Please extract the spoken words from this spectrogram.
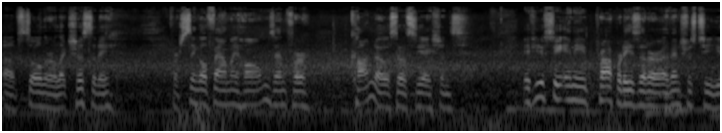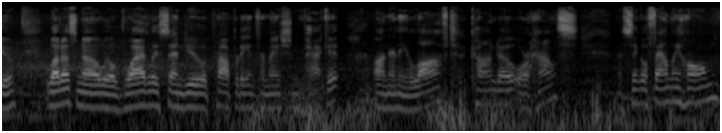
of solar electricity for single family homes and for condo associations. If you see any properties that are of interest to you, let us know. We'll gladly send you a property information packet on any loft, condo, or house, a single family home.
